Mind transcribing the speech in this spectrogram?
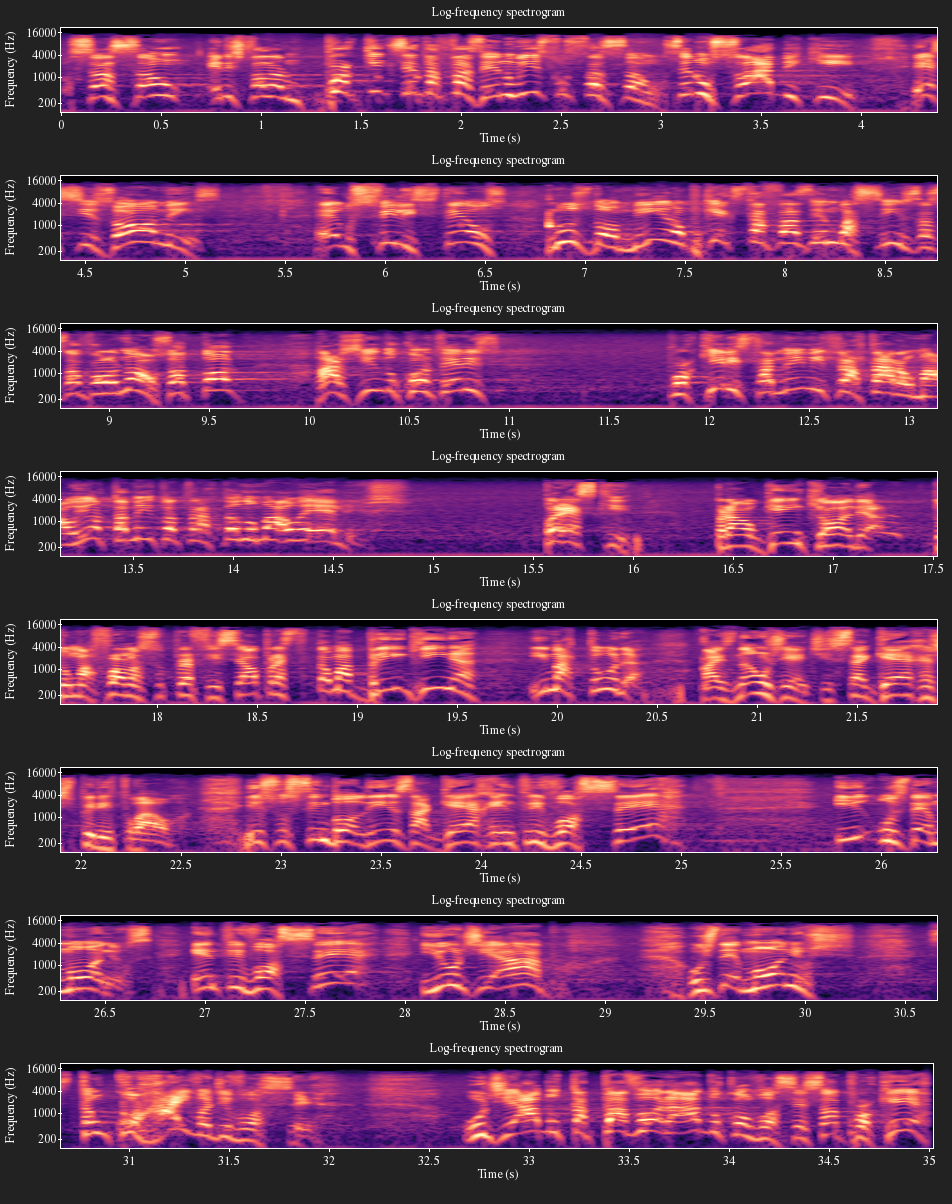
Sansão, eles falaram: por que, que você está fazendo isso, Sansão? Você não sabe que esses homens, os filisteus, nos dominam? Por que, que você está fazendo assim? Sansão falou: não, só estou agindo contra eles, porque eles também me trataram mal, e eu também estou tratando mal eles. Parece que para alguém que olha de uma forma superficial, parece que está uma briguinha imatura. Mas não, gente, isso é guerra espiritual. Isso simboliza a guerra entre você e os demônios, entre você e o diabo. Os demônios estão com raiva de você. O diabo está apavorado com você, sabe por quê?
